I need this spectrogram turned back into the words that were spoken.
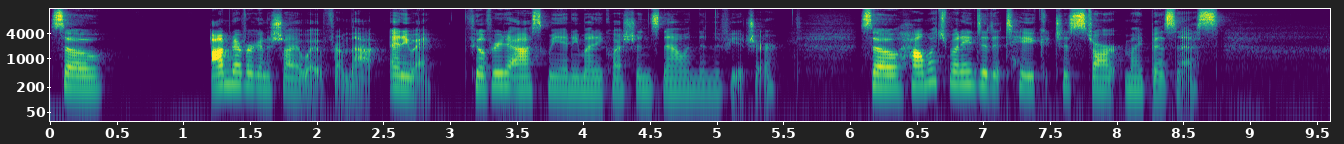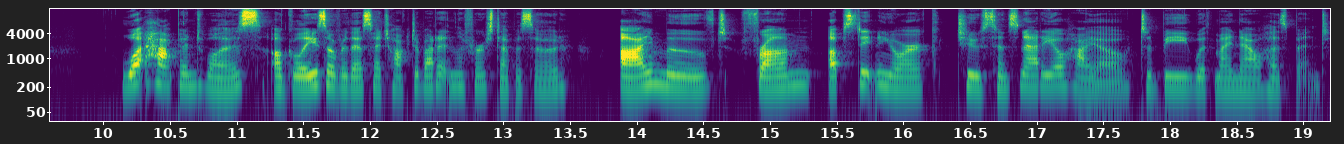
So I'm never going to shy away from that. Anyway, feel free to ask me any money questions now and in the future. So, how much money did it take to start my business? What happened was, I'll glaze over this. I talked about it in the first episode. I moved from upstate New York to Cincinnati, Ohio to be with my now husband.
